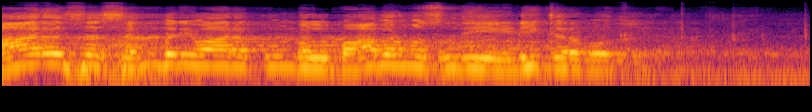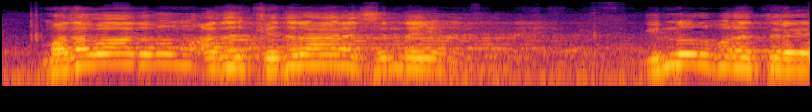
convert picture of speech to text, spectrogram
ஆர் எஸ் எஸ் சம்பரிவார கும்பல் பாபர் மசூதியை இடிக்கிற போது மதவாதமும் அதற்கு எதிரான சிந்தையும் இன்னொரு புறத்திலே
